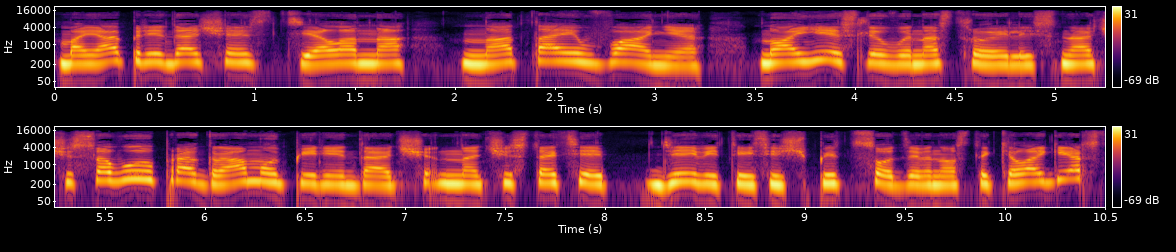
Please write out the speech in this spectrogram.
Моя передача сделана на Тайване. Ну а если вы настроились на часовую программу передач на частоте 9590 кГц,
